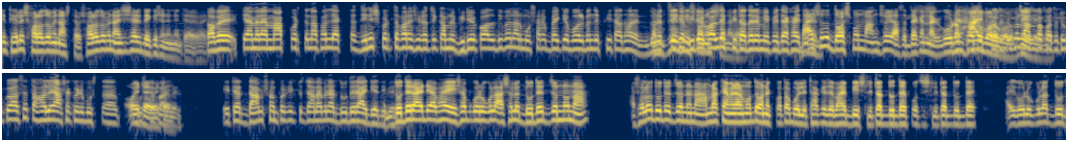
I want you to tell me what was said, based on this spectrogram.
নিতে হলে সরজমিন আসতে হবে। সরজমিন আসি সারি দেখে শুনে নিতে হবে ভাই। তবে ক্যামেরায় মাপ করতে না পারলে একটা জিনিস করতে পারেন সেটা হচ্ছে কি আপনি ভিডিও কল দিবেন আর মুশারফ ভাইকে বলবেন যে ফিতা ধরেন। দূরের জি, থেকে ভিডিও কল দিয়ে ফিতা ধরে মেপে দেখাই ভাই শুধু দশ মন মাংসই আছে। দেখেন না গরুটা কত বড় গরু। কতটুকু, জি, লম্বা কতটুকু আছে তাহলে আশা করি বুঝতে পারবেন। এটার দাম সম্পর্কে একটু জানাবেন আর দুধের আইডিয়া দিবেন। দুধের আইডিয়া ভাই এইসব গরুগুলো আসলে দুধের জন্য না আসলেও দুধের জন্য না। আমরা ক্যামেরার মধ্যে অনেক কথা বলে থাকি যে ভাই বিশ লিটার দুধ দেয় পঁচিশ লিটার দুধ দেয়। এই গরুগুলোর দুধ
